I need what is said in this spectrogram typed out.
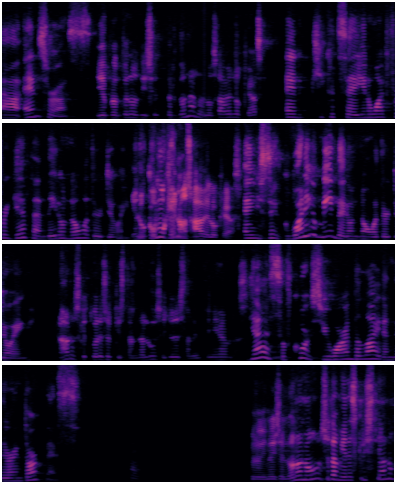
uh, answer us. Y de pronto nos dice, perdónalo, no saben lo que hacen. And He could say, you know what, forgive them. They don't know what they're doing. Y no, ¿cómo que no sabe lo que hace? And you say, what do you mean they don't know what they're doing? Claro, es que tú eres el que está en la luz, ellos están en tinieblas. Yes, of course, you are in the light and they're in darkness. Pero uno dice, no, no, no, eso también es cristiano.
